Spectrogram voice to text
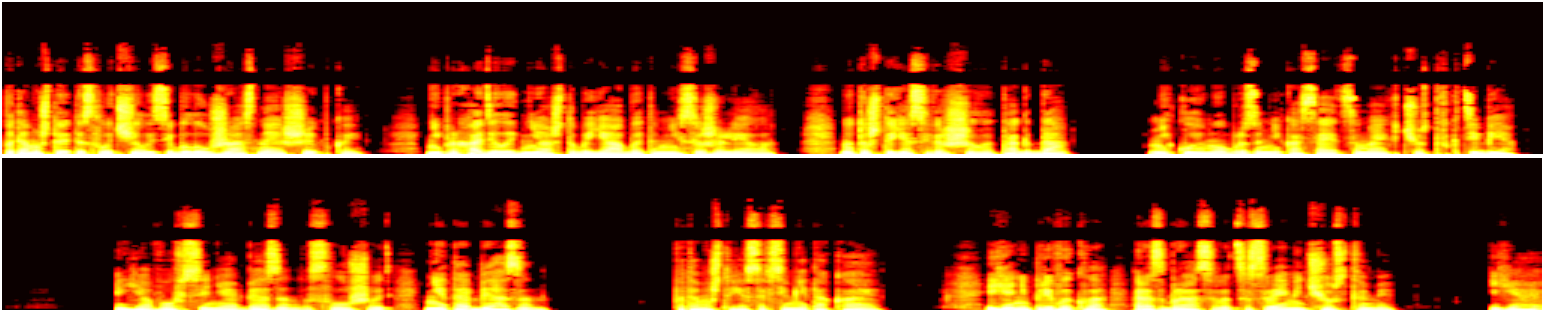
Потому что это случилось и было ужасной ошибкой. Не проходило дня, чтобы я об этом не сожалела. Но то, что я совершила тогда, никоим образом не касается моих чувств к тебе. Я вовсе не обязан выслушивать. Нет, обязан. Потому что я совсем не такая. И я не привыкла разбрасываться своими чувствами. Я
